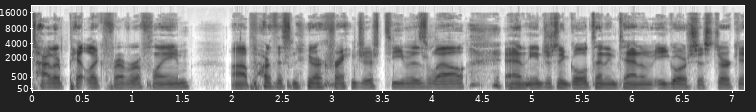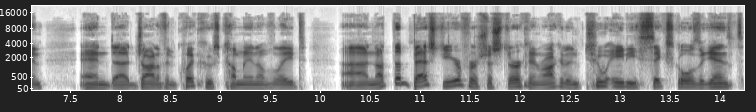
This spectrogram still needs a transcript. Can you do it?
Tyler Pitlick, forever a Flame. Uh, part of this New York Rangers team as well, and the interesting goaltending tandem Igor Shesterkin and uh, Jonathan Quick, who's come in of late. Uh, not the best year for Shesterkin, rocketing 286 goals against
